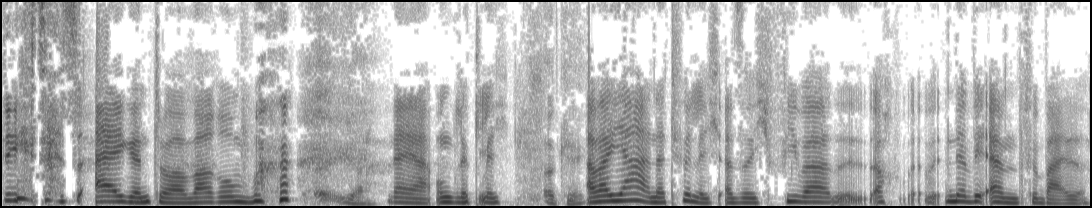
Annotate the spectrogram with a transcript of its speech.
Dieses Eigentor, warum? Ja. Naja, unglücklich. Okay. Aber ja, natürlich. Also ich fieber auch in der WM für beide.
